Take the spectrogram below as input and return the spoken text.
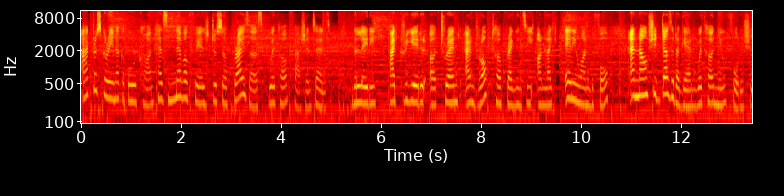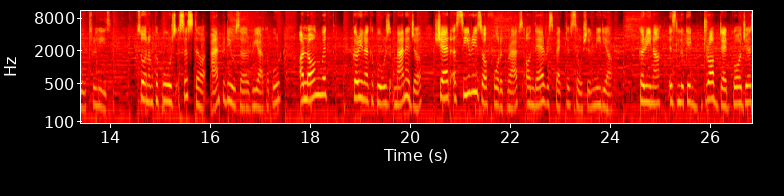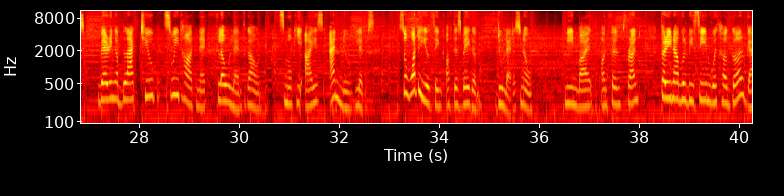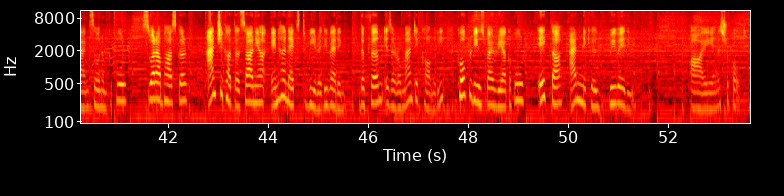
actress Kareena Kapoor Khan has never failed to surprise us with her fashion sense. The lady had created a trend and rocked her pregnancy unlike anyone before, and now she does it again with her new photo shoot release. Sonam Kapoor's sister and producer Rhea Kapoor, along with Kareena Kapoor's manager, shared a series of photographs on their respective social media. Kareena is looking drop dead gorgeous, wearing a black tube, sweetheart neck, flow length gown, smoky eyes, and nude lips. So, what do you think of this Begum? Do let us know. Meanwhile, on film front, Kareena will be seen with her girl gang Sonam Kapoor, Swara Bhaskar, and Shikha Talsania in her next Veere Wedding. The film is a romantic comedy co-produced by Rhea Kapoor, Ekta, and Nikhil Dwivedi. IANS report.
